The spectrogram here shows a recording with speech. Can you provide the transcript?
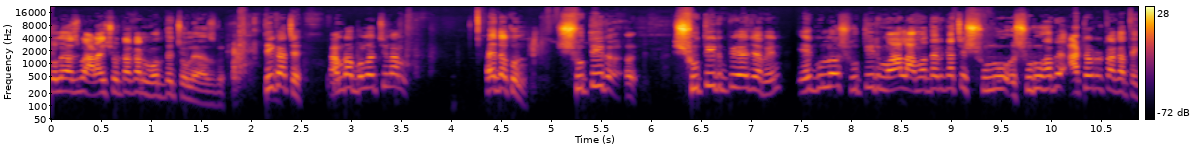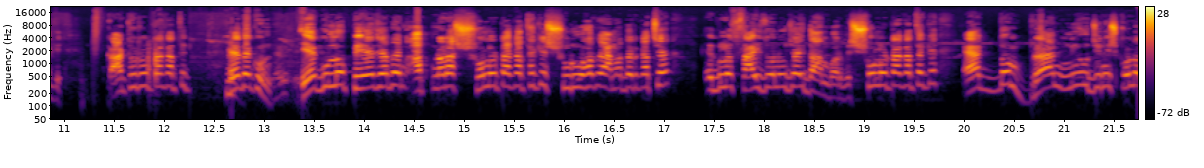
চলে আসবে আড়াইশো টাকার মধ্যে চলে আসবে। ঠিক আছে? আমরা বলেছিলাম, এই দেখুন, সুতির সুতির পেয়ে যাবেন, এগুলো সুতির মাল আমাদের কাছে শুরু শুরু হবে আঠেরো টাকা থেকে। আঠেরো টাকা থেকে এ দেখুন, এগুলো পেয়ে যাবেন, আপনারা ষোলো টাকা থেকে শুরু হবে আমাদের কাছে এগুলো সাইজ অনুযায়ী দাম বাড়বে। ষোলো টাকা থেকে একদম ব্র্যান্ড নিউ জিনিস কোনো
